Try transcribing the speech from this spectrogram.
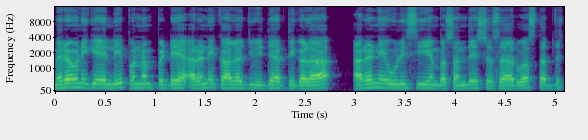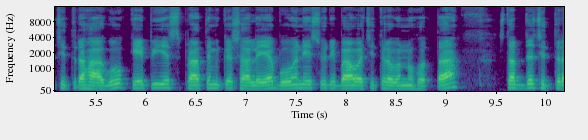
ಮೆರವಣಿಗೆಯಲ್ಲಿ ಪೊನ್ನಂಪೇಟೆ ಅರಣ್ಯ ಕಾಲೇಜು ವಿದ್ಯಾರ್ಥಿಗಳ ಅರಣ್ಯ ಉಳಿಸಿ ಎಂಬ ಸಂದೇಶ ಸಾರುವ ಸ್ತಬ್ಧಚಿತ್ರ ಹಾಗೂ ಕೆಪಿಎಸ್ ಪ್ರಾಥಮಿಕ ಶಾಲೆಯ ಭುವನೇಶ್ವರಿ ಭಾವಚಿತ್ರವನ್ನು ಹೊತ್ತ ಸ್ತಬ್ಧಚಿತ್ರ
